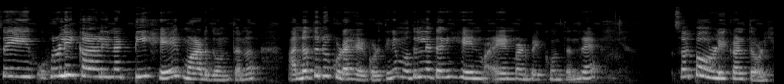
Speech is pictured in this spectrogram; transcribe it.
ಸೊ ಈ ಹುರುಳಿ ಕಾಳಿನ ಟೀ ಹೇಗೆ ಮಾಡೋದು ಅಂತ ಅನ್ನೋ- ಅನ್ನೋದನ್ನು ಕೂಡ ಹೇಳ್ಕೊಡ್ತೀನಿ. ಮೊದಲನೇದಾಗಿ ಏನು ಏನು ಮಾಡಬೇಕು ಅಂತಂದರೆ, ಸ್ವಲ್ಪ ಹುರುಳಿಕಾಳು ತೊಗೊಳ್ಳಿ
